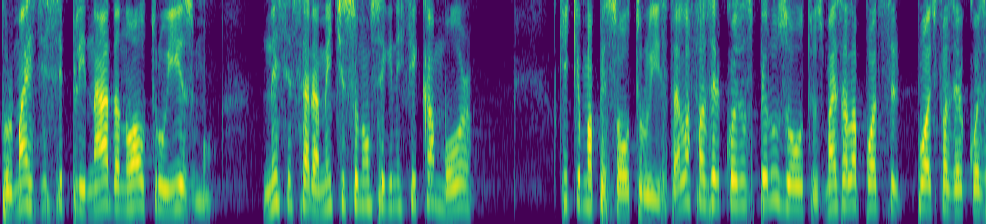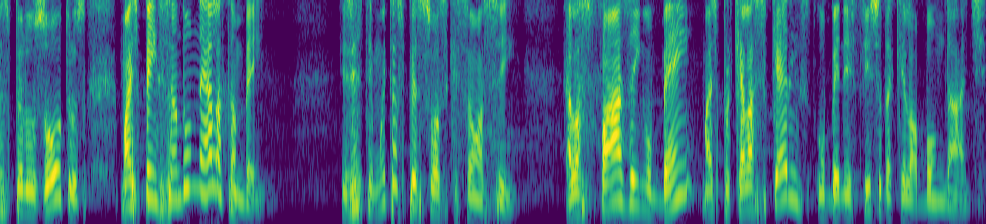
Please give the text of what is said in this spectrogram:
por mais disciplinada no altruísmo, necessariamente isso não significa amor. O que é uma pessoa altruísta? Ela fazer coisas pelos outros, mas ela pode, ser, pode fazer coisas pelos outros, mas pensando nela também. Existem muitas pessoas que são assim. Elas fazem o bem, mas porque elas querem o benefício daquela bondade,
